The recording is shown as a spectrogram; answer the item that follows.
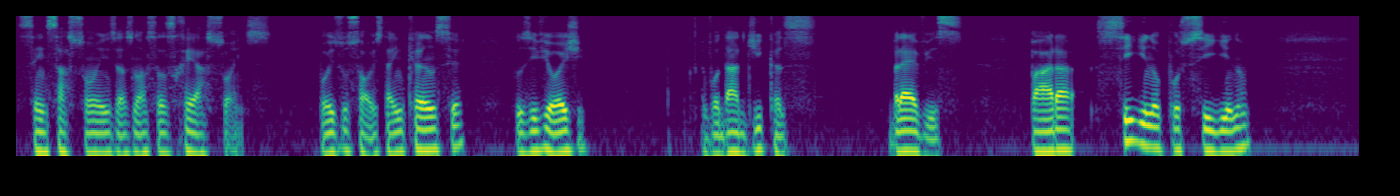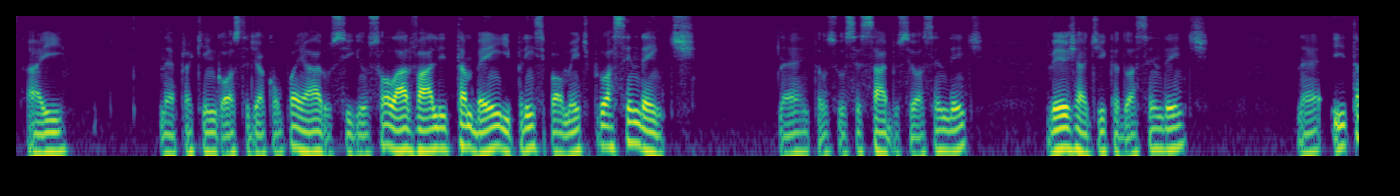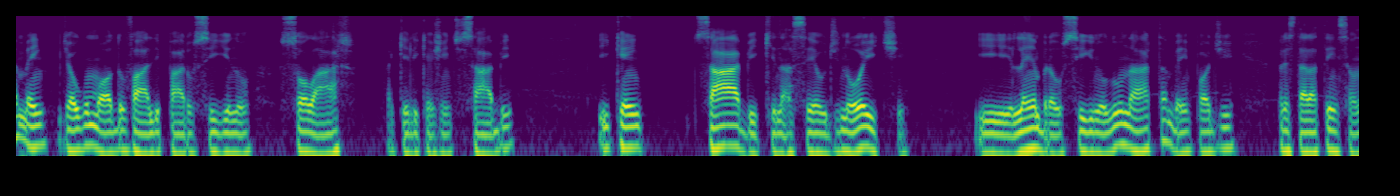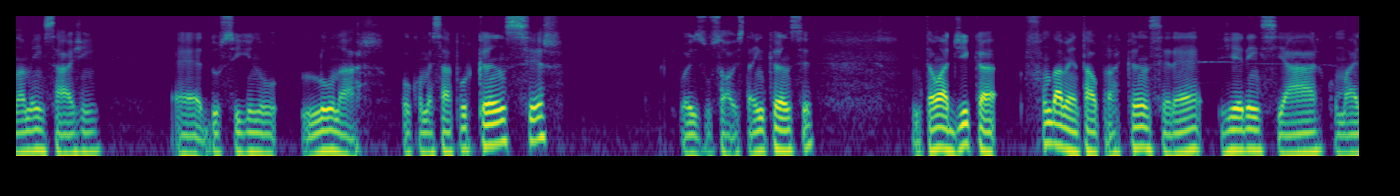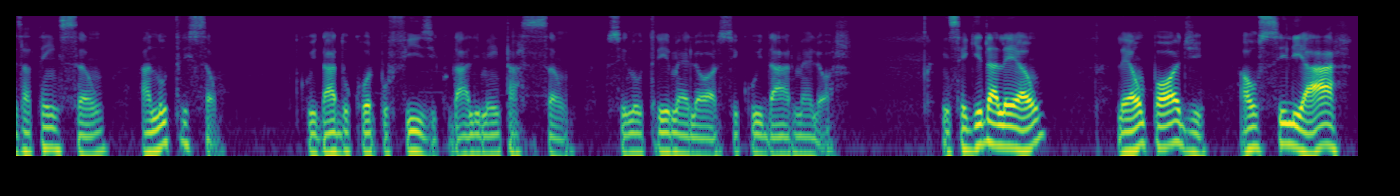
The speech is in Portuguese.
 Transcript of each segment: sensações, as nossas reações. Pois o Sol está em Câncer, inclusive hoje eu vou dar dicas breves para signo por signo. Aí, né, para quem gosta de acompanhar o signo solar, vale também e principalmente para o ascendente. Né? Então, se você sabe o seu ascendente, veja a dica do ascendente, né? E também, de algum modo, vale para o signo aquele que a gente sabe. E quem sabe que nasceu de noite e lembra o signo lunar também pode prestar atenção na mensagem é, do signo lunar. Vou começar por Câncer, pois o Sol está em Câncer. Então a dica fundamental para câncer é gerenciar com mais atenção a nutrição, cuidar do corpo físico, da alimentação, se nutrir melhor, se cuidar melhor. Em seguida, leão. Leão pode auxiliar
